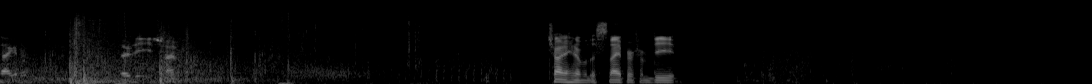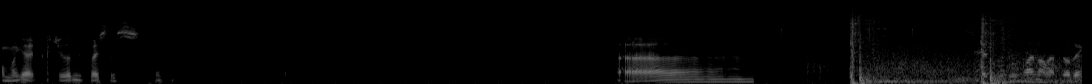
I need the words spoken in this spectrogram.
Tagging him. 30 each time. Trying to hit him with a sniper from deep. My god, could you let me place this? Thank you. Uh. Set Line on that building.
